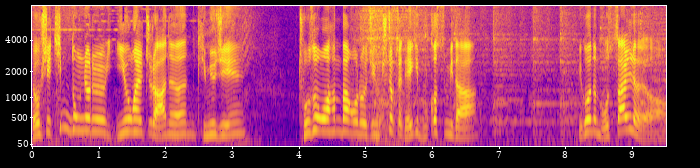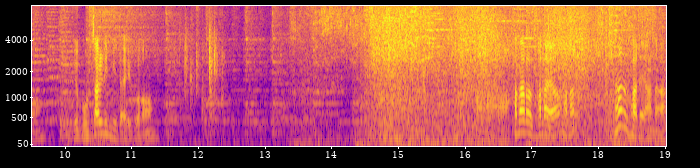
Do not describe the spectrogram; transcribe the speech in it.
역시 팀 동료를 이용할 줄 아는 김유진. 조성호 한 방으로 지금 추적자 4기 묶었습니다. 이거는 못 살려요. 이거 못 살립니다 이거. 아, 하나라도 사나요? 하나? 하나는 사네 하나.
